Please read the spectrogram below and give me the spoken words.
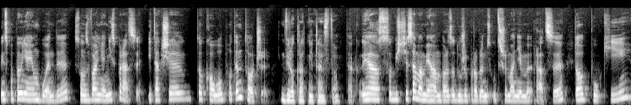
Więc popełniają błędy, są zwalniani z pracy. I tak się to koło potem toczy. Wielokrotnie często. Tak. Ja osobiście sama miałam bardzo duży problem z utrzymaniem pracy, dopóki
